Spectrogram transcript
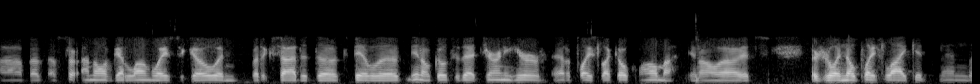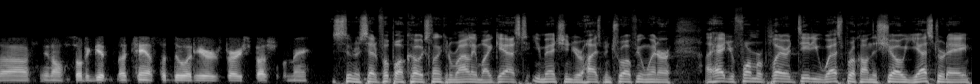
Uh, but I know I've got a long ways to go, and but excited to, to be able to, you know, go through that journey here at a place like Oklahoma. You know, uh, it's there's really no place like it, and uh, you know, so to get a chance to do it here is very special to me. Sooners head football coach Lincoln Riley, my guest. You mentioned your Heisman Trophy winner. I had your former player Dede Westbrook on the show yesterday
